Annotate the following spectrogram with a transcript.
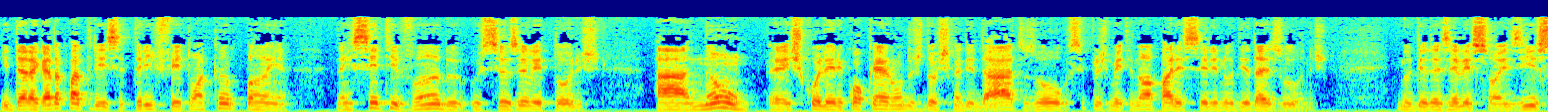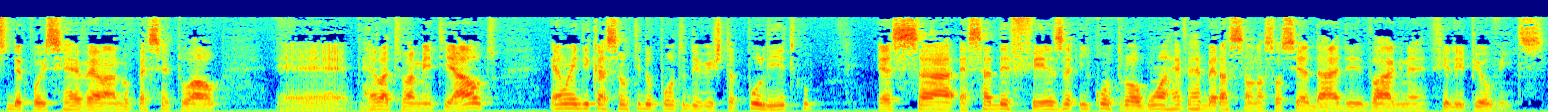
e delegada Patrícia terem feito uma campanha né, incentivando os seus eleitores a não é, escolherem qualquer um dos dois candidatos ou simplesmente não aparecerem no dia das urnas, no dia das eleições, e isso depois se revelar num percentual é, relativamente alto, é uma indicação que, do ponto de vista político, essa, essa defesa encontrou alguma reverberação na sociedade, Wagner, Felipe e ouvintes.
